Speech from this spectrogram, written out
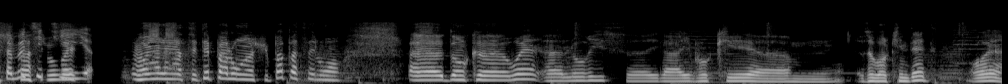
Ça me titille. Voilà, c'était pas loin, je suis pas passé loin. Euh, donc euh, ouais, euh, Loris, euh, il a évoqué The Walking Dead. Ouais,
